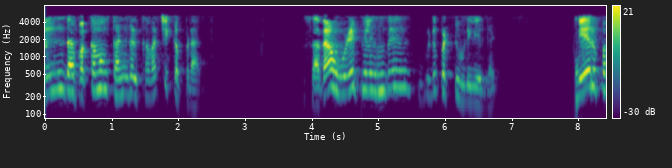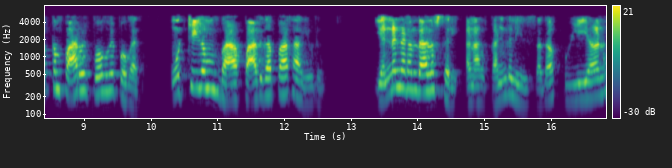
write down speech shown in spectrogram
எந்த பக்கமும் கண்கள் கவர்ச்சிக்கப்படாது. சதா உழைப்பிலிருந்து விடுபட்டு விடுவீர்கள். வேறு பக்கம் பார்வை போகவே போகாது. முற்றிலும் பாதுகாப்பாக ஆகிவிடும். என்ன நடந்தாலும் சரி ஆனால் கண்களில் சதா புள்ளியான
